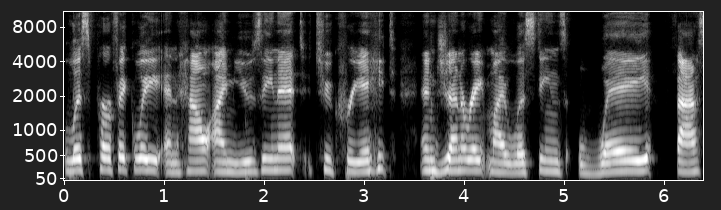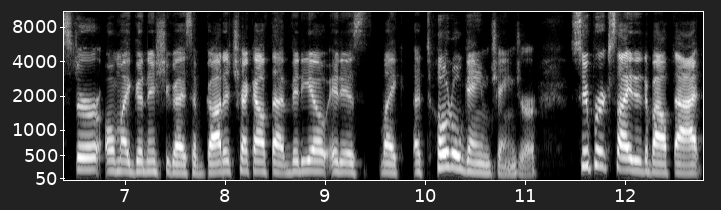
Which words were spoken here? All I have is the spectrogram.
List Perfectly and how I'm using it to create and generate my listings way faster. Oh my goodness, you guys have got to check out that video. It is like a total game changer. Super excited about that.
